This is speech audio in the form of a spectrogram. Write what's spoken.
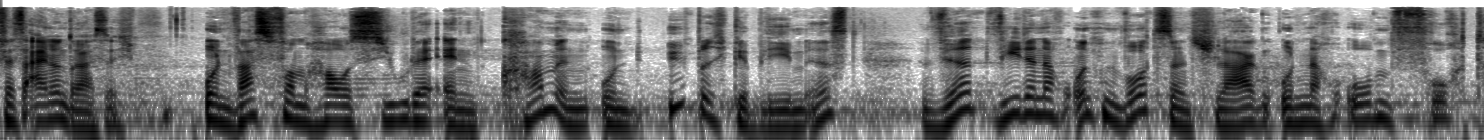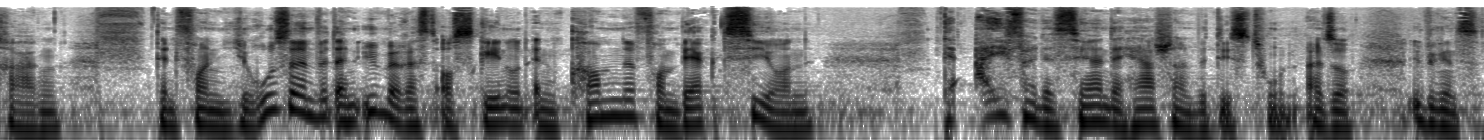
Vers 31. Und was vom Haus Juda entkommen und übrig geblieben ist, wird wieder nach unten Wurzeln schlagen und nach oben Frucht tragen. Denn von Jerusalem wird ein Überrest ausgehen und Entkommene vom Berg Zion. Der Eifer des Herrn der Herrscher wird dies tun. Also übrigens,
